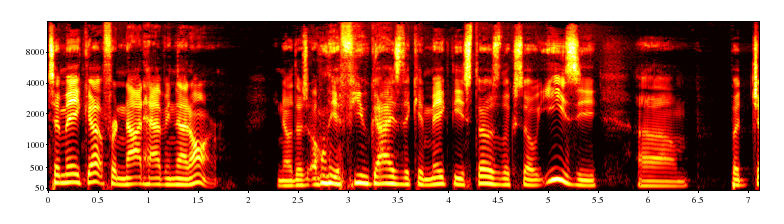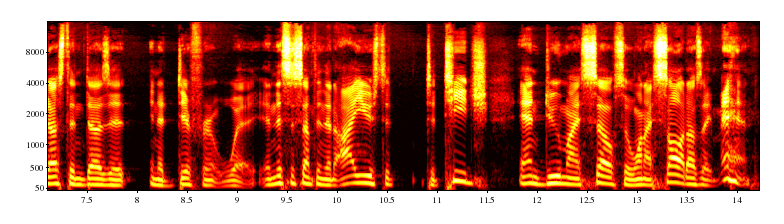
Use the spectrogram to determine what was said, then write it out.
to make up for not having that arm. You know, there's only a few guys that can make these throws look so easy, um, but Justin does it in a different way. And this is something that I used to, to teach and do myself. So when I saw it, I was like, man,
